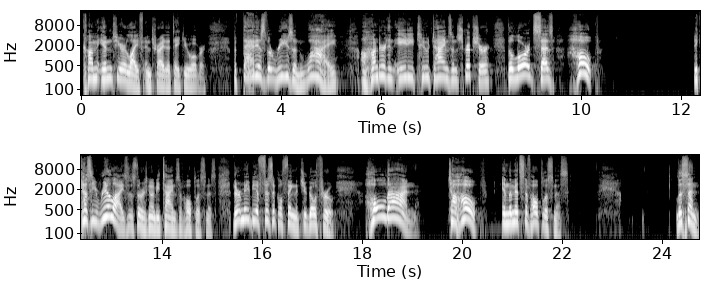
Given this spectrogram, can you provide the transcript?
come into your life and try to take you over. But that is the reason why 182 times in Scripture the Lord says, hope. Because he realizes there's going to be times of hopelessness. There may be a physical thing that you go through. Hold on to hope in the midst of hopelessness. Listen,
